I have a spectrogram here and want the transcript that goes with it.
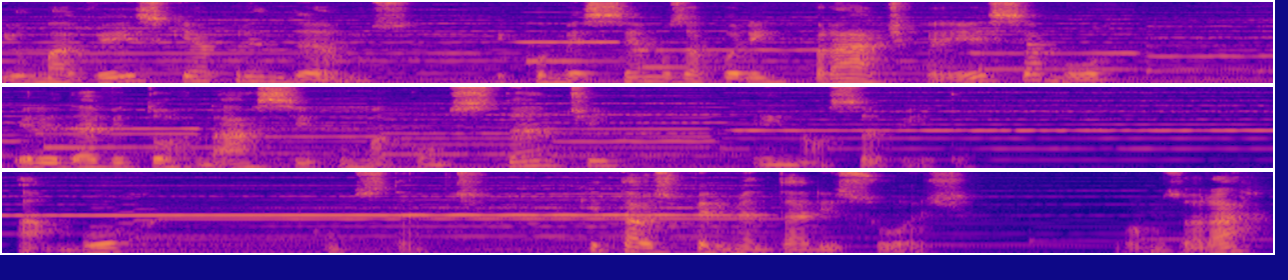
E uma vez que aprendamos e comecemos a pôr em prática esse amor, ele deve tornar-se uma constante em nossa vida. Amor constante. Que tal experimentar isso hoje? Vamos orar?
